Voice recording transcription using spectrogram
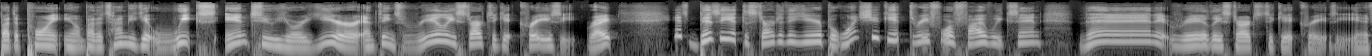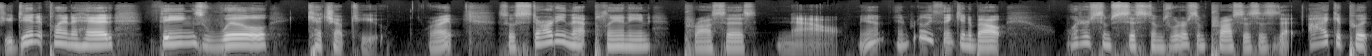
By the point, you know, by the time you get weeks into your year and things really start to get crazy, right? It's busy at the start of the year, but once you get three, four, five weeks in, then it really starts to get crazy. And if you didn't plan ahead, things will catch up to you, right? So, starting that planning process now. Yeah. And really thinking about what are some systems, what are some processes that I could put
